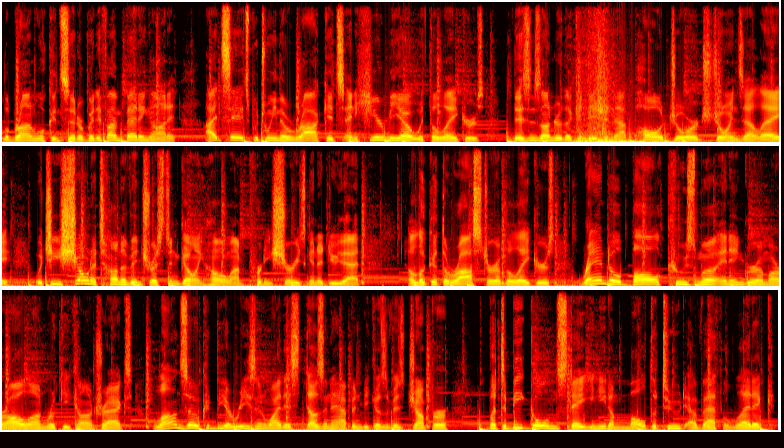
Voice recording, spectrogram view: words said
LeBron will consider, but if I'm betting on it, I'd say it's between the Rockets and hear me out with the Lakers. This is under the condition that Paul George joins LA, which he's shown a ton of interest in going home. I'm pretty sure he's going to do that. A look at the roster of the Lakers. Randle, Ball, Kuzma, and Ingram are all on rookie contracts. Lonzo could be a reason why this doesn't happen because of his jumper, but to beat Golden State, you need a multitude of athletic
